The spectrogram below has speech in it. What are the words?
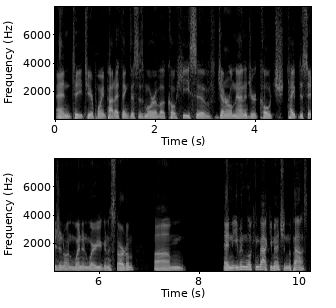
And to, to your point, Pat, I think this is more of a cohesive general manager coach type decision on when and where you're going to start them. Um, and even looking back, you mentioned in the past,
